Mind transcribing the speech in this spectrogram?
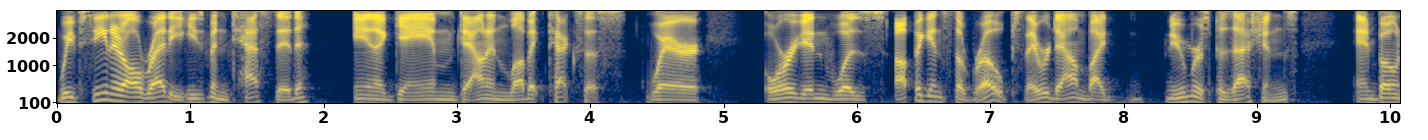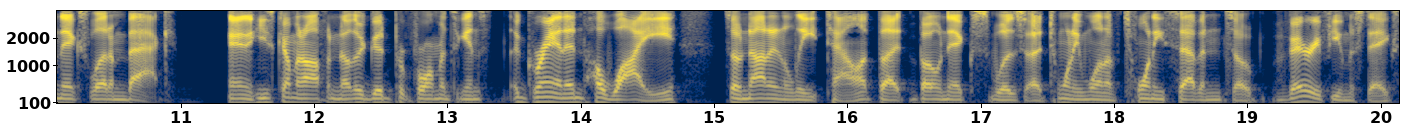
we've seen it already. He's been tested in a game down in Lubbock, Texas, where Oregon was up against the ropes. They were down by numerous possessions, and Bo Nix let him back. And he's coming off another good performance against, uh, granted, Hawaii, so not an elite talent, but Bo Nix was a 21 of 27, so very few mistakes,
